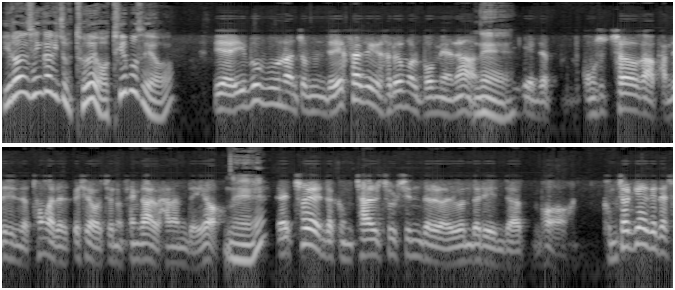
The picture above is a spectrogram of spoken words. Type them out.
이런 생각이 좀 들어요. 어떻게 보세요? 예, 이 부분은 좀 이제 역사적인 흐름을 보면은 네. 이게 이제 공수처가 반드시 이제 통과될 것이라고 저는 생각을 하는데요. 네. 애초에 이제 검찰 출신들 의원들이 이제 뭐 검찰 개혁에 대해서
